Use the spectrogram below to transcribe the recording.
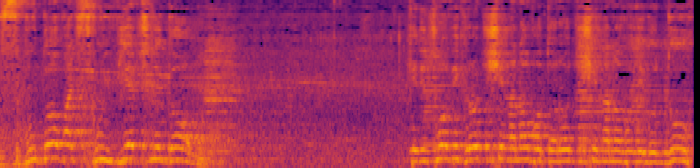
zbudować swój wieczny dom. Kiedy człowiek rodzi się na nowo, to rodzi się na nowo jego duch,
